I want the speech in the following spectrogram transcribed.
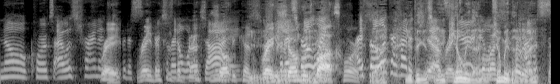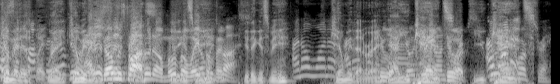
No, corpse. I was trying to Ray. keep it a secret Ray, this because is I don't want to die. show because Ray, show him who's boss. Like, I felt like I had you think it's chance. me? Kill me then. Kill me then, Ray. Kill me then. Ray, kill me then. Show him who's boss. Move away from him. You think it's me? I don't want to. Kill me then, Ray. Yeah, you can't. You can't.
